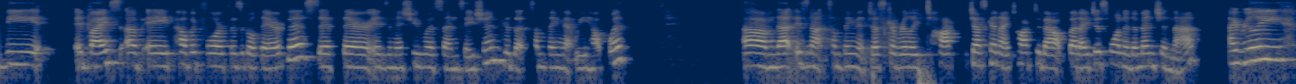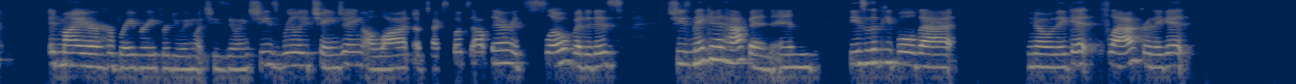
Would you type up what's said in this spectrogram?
the advice of a pelvic floor physical therapist if there is an issue with sensation, because that's something that we help with. Um, that is not something that Jessica really talked, Jessica and I talked about, but I just wanted to mention that. I really admire her bravery for doing what she's doing. She's really changing a lot of textbooks out there. It's slow, but it is she's making it happen and these are the people that you know they get flack or they get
